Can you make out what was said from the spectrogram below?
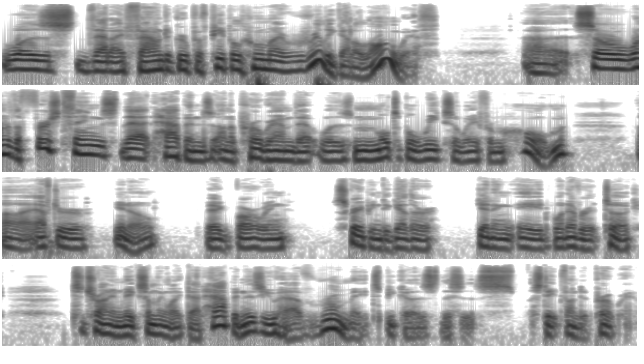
was that I found a group of people whom I really got along with. Uh, so, one of the first things that happens on a program that was multiple weeks away from home uh, after, you know, beg, borrowing, scraping together, getting aid, whatever it took to try and make something like that happen is you have roommates because this is a state funded program.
